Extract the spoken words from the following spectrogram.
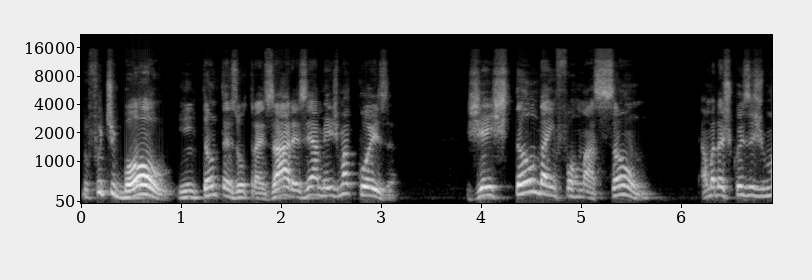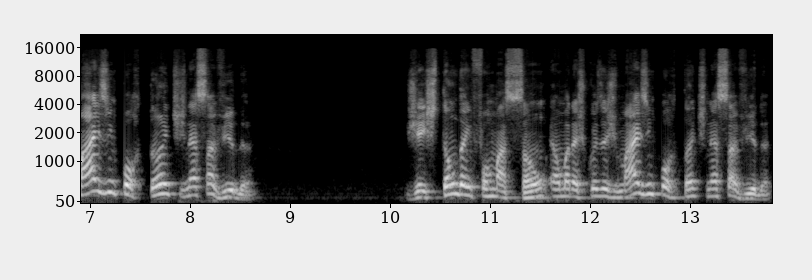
No futebol e em tantas outras áreas é a mesma coisa. Gestão da informação é uma das coisas mais importantes nessa vida. Gestão da informação é uma das coisas mais importantes nessa vida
